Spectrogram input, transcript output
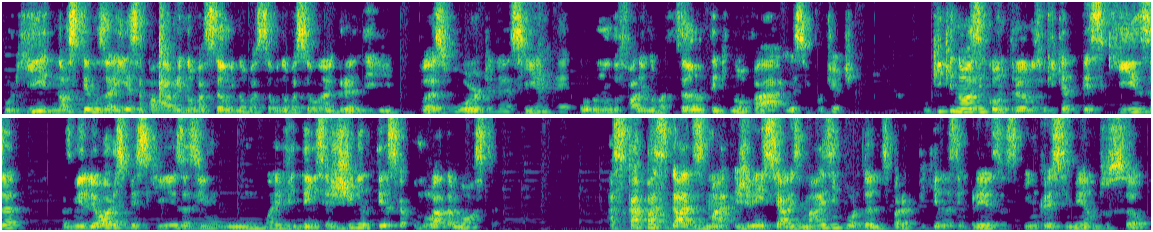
porque nós temos aí essa palavra inovação, inovação, inovação é uma grande buzzword, né? Assim, é, é, todo mundo fala inovação, tem que inovar e assim por diante. O que, que nós encontramos, o que, que a pesquisa, as melhores pesquisas e um, uma evidência gigantesca acumulada mostra? As capacidades gerenciais mais importantes para pequenas empresas em crescimento são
